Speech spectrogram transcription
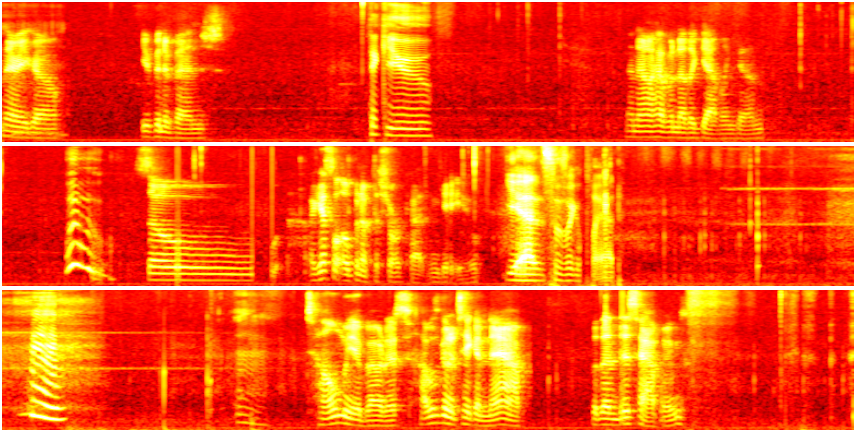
There you go. Hmm. You've been avenged. Thank you. And now I have another Gatling gun. Woo! So I guess I'll open up the shortcut and get you. Yeah, this is like a plaid. Tell me about it. I was gonna take a nap, but then this happened.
